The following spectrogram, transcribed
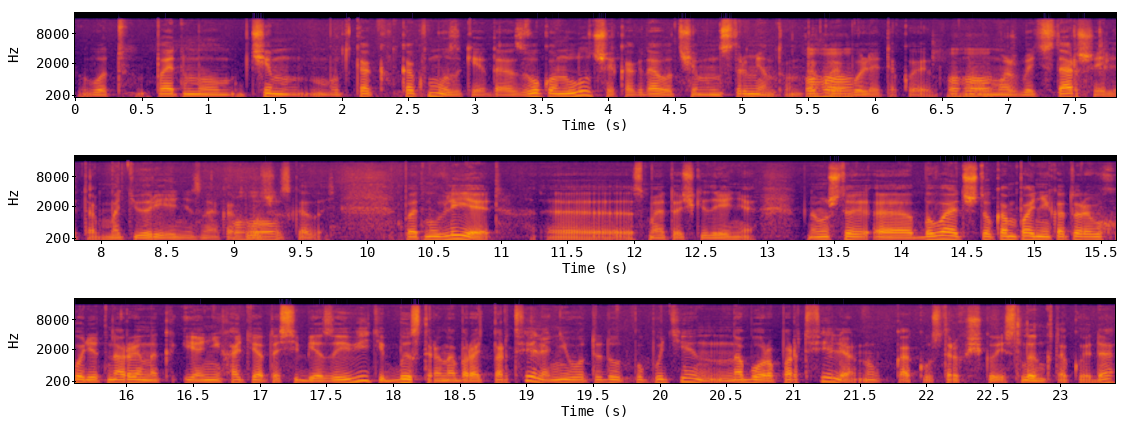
Вот, поэтому чем, вот как, как в музыке, да, звук он лучше, когда вот чем инструмент, он uh-huh. такой, более такой, uh-huh. ну, может быть, старше или там матерее, я не знаю, как uh-huh. лучше сказать. Поэтому влияет. Э, с моей точки зрения. Потому что э, бывает, что компании, которые выходят на рынок и они хотят о себе заявить и быстро набрать портфель, они вот идут по пути набора портфеля, ну, как у страховщиков есть сленг такой, да,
